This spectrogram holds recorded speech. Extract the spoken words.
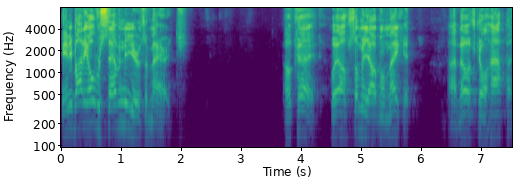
Anybody over 70 years of marriage? Okay. Well, some of y'all gonna make it. I know it's gonna happen.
